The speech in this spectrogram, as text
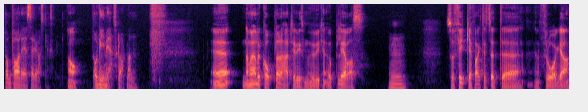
de tar det seriöst. Liksom. Ja. Och vi med såklart. Men Eh, när man ändå kopplar det här till liksom hur vi kan upplevas. Så fick jag faktiskt ett, eh, en fråga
